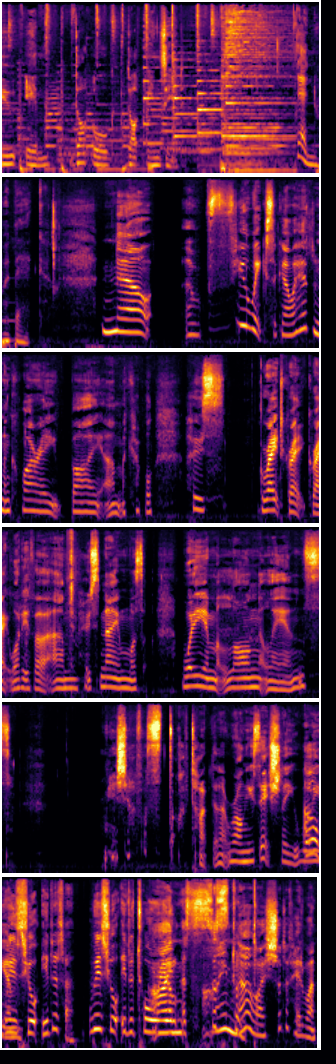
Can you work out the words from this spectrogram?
U M dot org dot nz. And we're back. Now, a few weeks ago, I had an inquiry by um, a couple whose great, great, great, whatever, um, whose name was William Longlands. Actually, I've, I've typed it that wrong. He's actually oh, William. Oh, where's your editor? Where's your editorial I, assistant? I know. I should have had one.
